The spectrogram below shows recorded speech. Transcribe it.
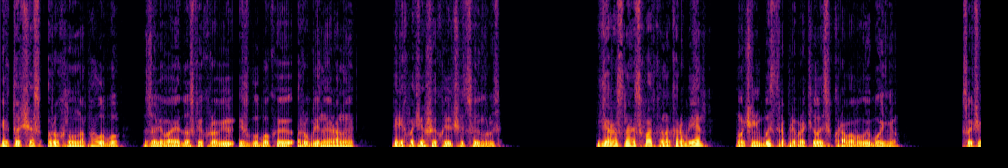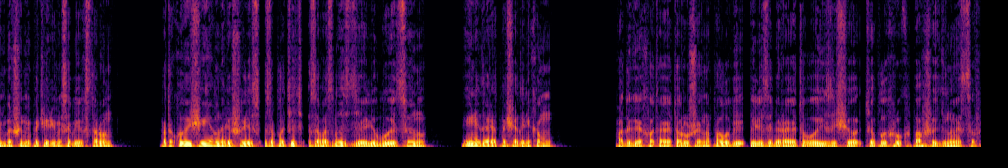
И тотчас рухнул на палубу, заливая доски кровью из глубокой рубленой раны, перехватившей ключицу и грудь. Яростная схватка на корабле очень быстро превратилась в кровавую бойню. С очень большими потерями с обеих сторон, атакующие явно решились заплатить за возмездие любую цену и не дарят пощады никому. АДГ хватают оружие на палубе или забирают его из еще теплых рук павших генуэзцев.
